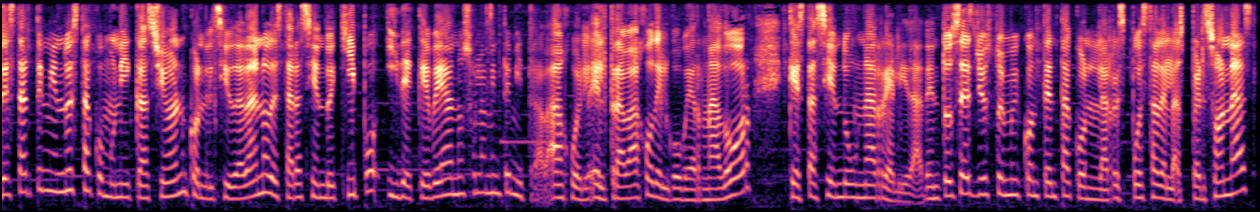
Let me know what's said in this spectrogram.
de estar teniendo esta comunicación con el ciudadano, de estar haciendo equipo y de que vea no solamente mi trabajo, el, trabajo del gobernador que está haciendo una realidad. Entonces yo estoy muy contenta con la respuesta de las personas.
